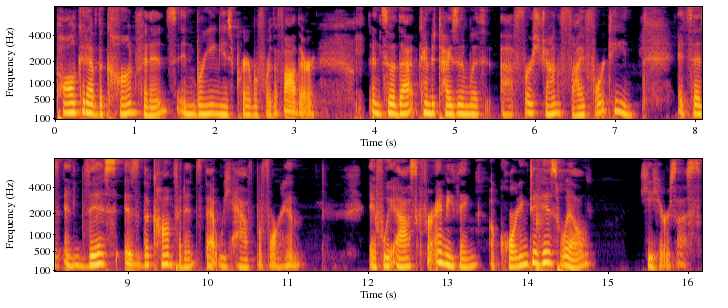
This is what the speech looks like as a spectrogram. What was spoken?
Paul could have the confidence in bringing his prayer before the Father. And so that kind of ties in with uh, 1 John 5 14. It says, And this is the confidence that we have before him. If we ask for anything according to his will, he hears us.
